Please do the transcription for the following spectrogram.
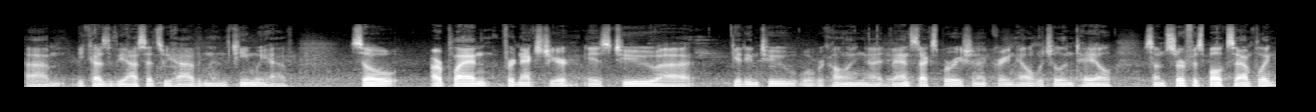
um, because of the assets we have and then the team we have. So our plan for next year is to uh, get into what we're calling advanced exploration at Crean Hill, which will entail some surface bulk sampling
